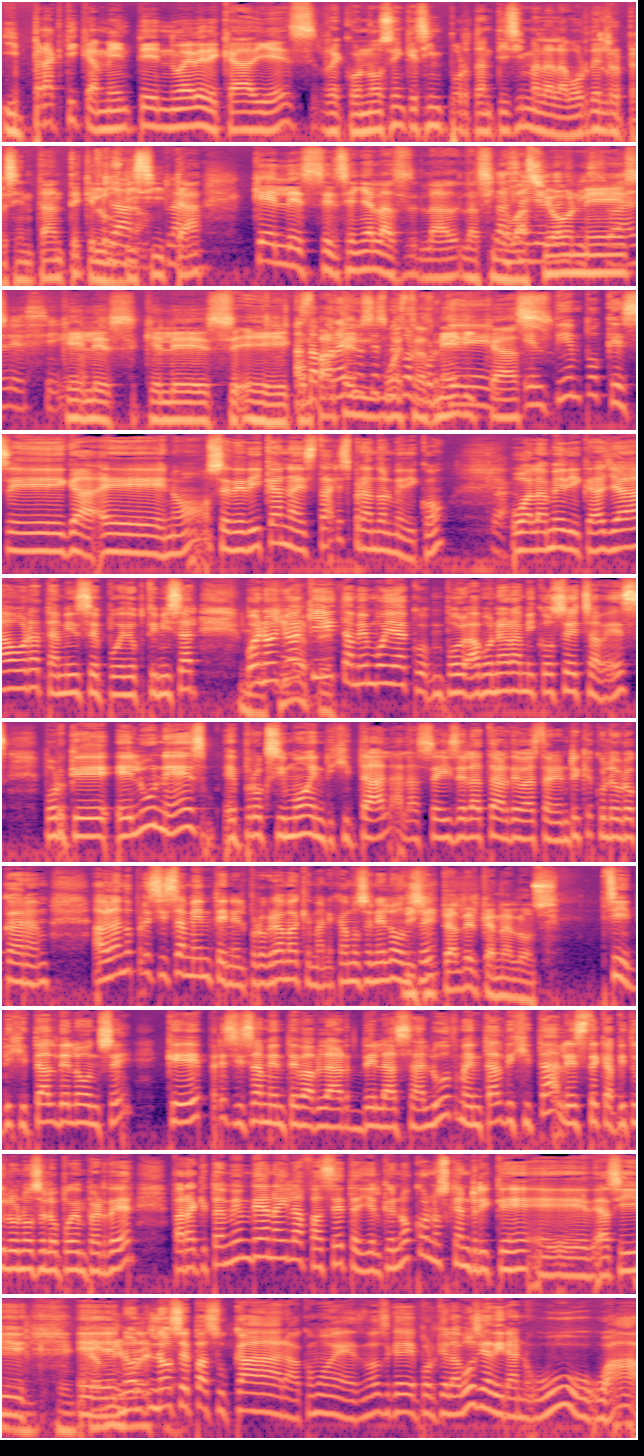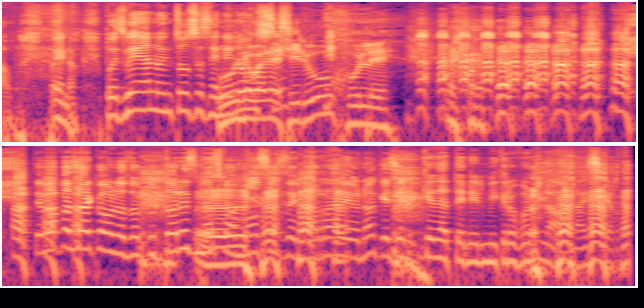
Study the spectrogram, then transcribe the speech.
y prácticamente nueve de cada diez reconocen que es importantísima la labor del representante que los visita, que les enseña las, las, innovaciones, que les que les eh, comparten muestras médicas. El tiempo que se eh, no se dedican a estar esperando al médico o a la médica ya ahora también se puede optimizar. Bueno, yo aquí también voy a abonar a mi cosecha, ¿ves? Porque el lunes eh, próximo en digital a las seis de la tarde va a estar Enrique Culebro Caram hablando precisamente en el programa que manejamos en el 11. Digital del canal 11 Sí, Digital del 11, que precisamente va a hablar de la salud mental digital. Este capítulo no se lo pueden perder, para que también vean ahí la faceta. Y el que no conozca a Enrique, eh, así, eh, no, sepa su cara, cómo es, no sé qué, porque la voz ya dirán, uh, wow. Bueno, pues véanlo entonces en el 11. van a decir, uh, jule. Te va a pasar como los locutores más famosos de la radio, ¿no? Que dicen, quédate en el micrófono. No, no es cierto.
